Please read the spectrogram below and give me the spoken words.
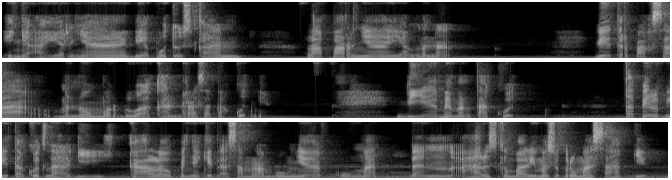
Hingga akhirnya dia putuskan laparnya yang menang dia terpaksa menomorduakan rasa takutnya. Dia memang takut, tapi lebih takut lagi kalau penyakit asam lambungnya kumat dan harus kembali masuk rumah sakit.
